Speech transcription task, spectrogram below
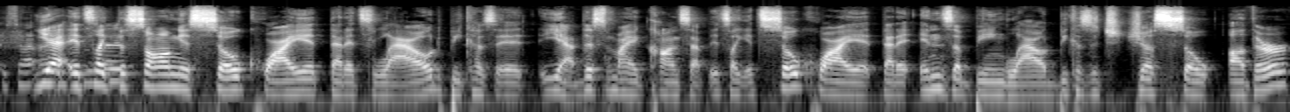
Is that Yeah, it's like it? the song is so quiet that it's loud because it yeah, this is my concept. It's like it's so quiet that it ends up being loud because it's just so other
